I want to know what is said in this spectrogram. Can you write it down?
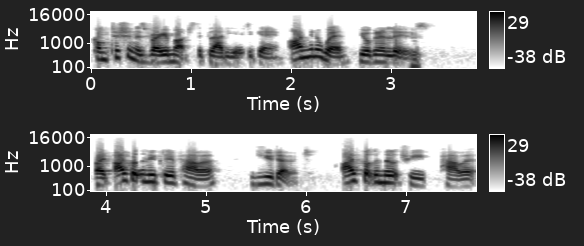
Competition is very much the gladiator game. I'm going to win. You're going to lose. Right? I've got the nuclear power. You don't I've got the military power,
